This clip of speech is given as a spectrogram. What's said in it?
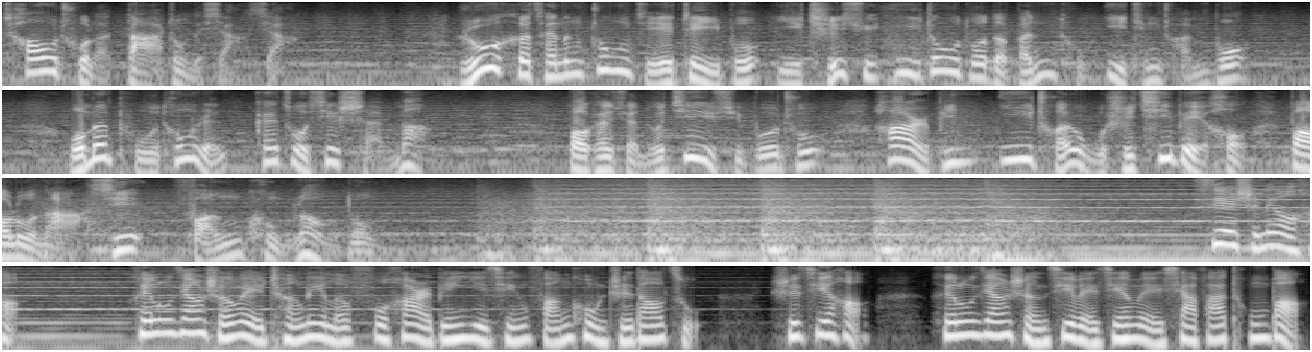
超出了大众的想象。如何才能终结这一波已持续一周多的本土疫情传播？我们普通人该做些什么？报刊选读继续播出。哈尔滨一传五十七背后暴露哪些防控漏洞？四月十六号，黑龙江省委成立了赴哈尔滨疫情防控指导组。十七号。黑龙江省纪委监委下发通报，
